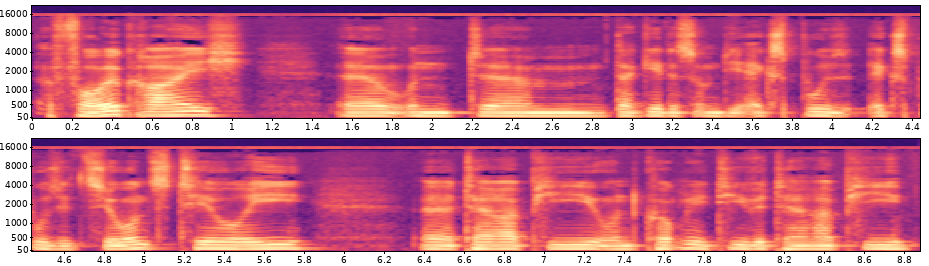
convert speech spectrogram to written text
erfolgreich äh, und ähm, da geht es um die Expo Expositionstheorie, äh, Therapie und kognitive Therapie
